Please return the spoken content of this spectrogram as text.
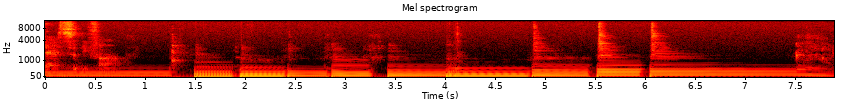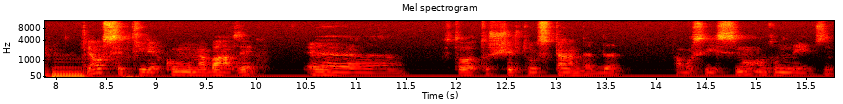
terza di Fa. Andiamo a sentire con una base, eh, stavolta ho scelto un standard famosissimo, Autumn Leaves,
